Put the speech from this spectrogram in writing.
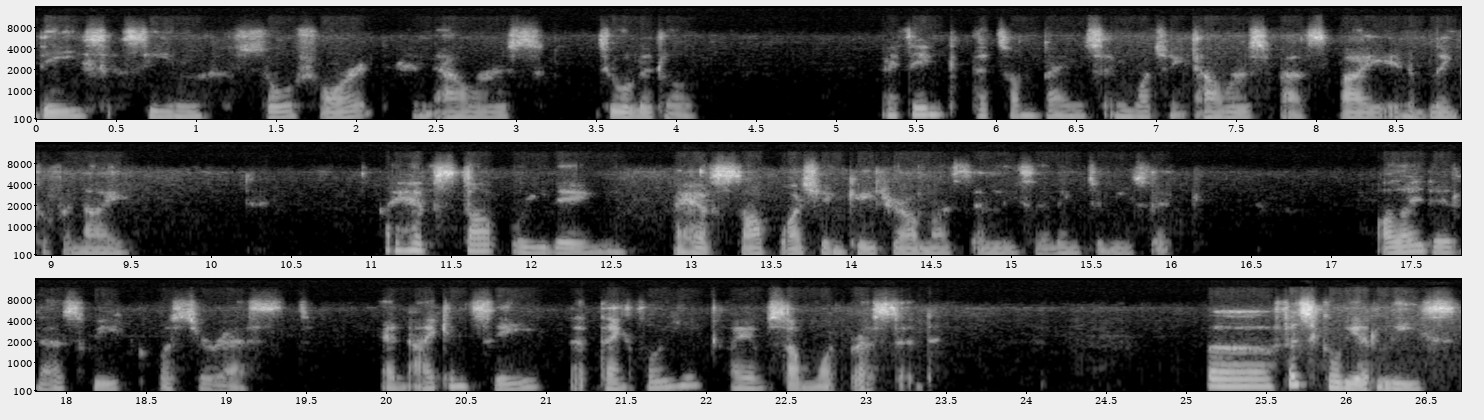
Days seem so short and hours too little. I think that sometimes I'm watching hours pass by in a blink of an eye. I have stopped reading, I have stopped watching K dramas and listening to music. All I did last week was to rest, and I can say that thankfully I am somewhat rested. Uh, physically at least.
